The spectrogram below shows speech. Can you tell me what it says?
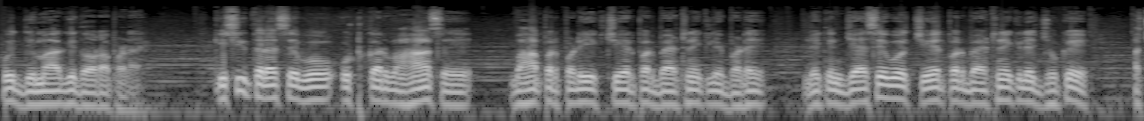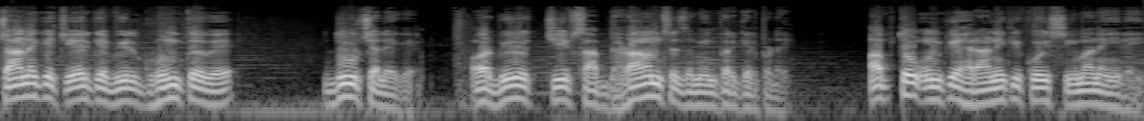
कोई दिमागी दौरा पड़ा है। किसी तरह से वो उठकर वहाँ से, वहाँ पर पड़ी एक चेयर पर बैठने के लिए बढ़े, लेकिन जैसे वो चेयर पर बैठने के लिए झुके, अचानक चेयर के व्हील घूमते हुए दूर चले गए और ब्यूरो चीफ साहब धड़ाम से ज़मीन पर गिर पड़े। अब तो उनकी हैरानी की कोई सीमा नहीं रही।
